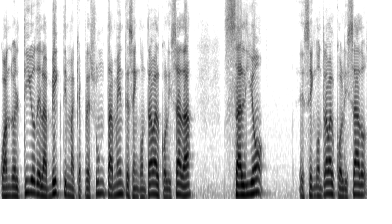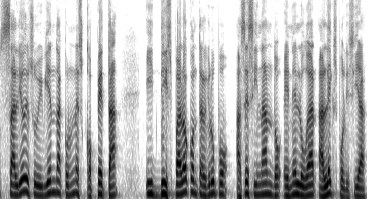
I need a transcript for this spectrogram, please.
cuando el tío de la víctima que presuntamente se encontraba alcoholizada salió eh, se encontraba alcoholizado, salió de su vivienda con una escopeta y disparó contra el grupo, asesinando en el lugar al ex policía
